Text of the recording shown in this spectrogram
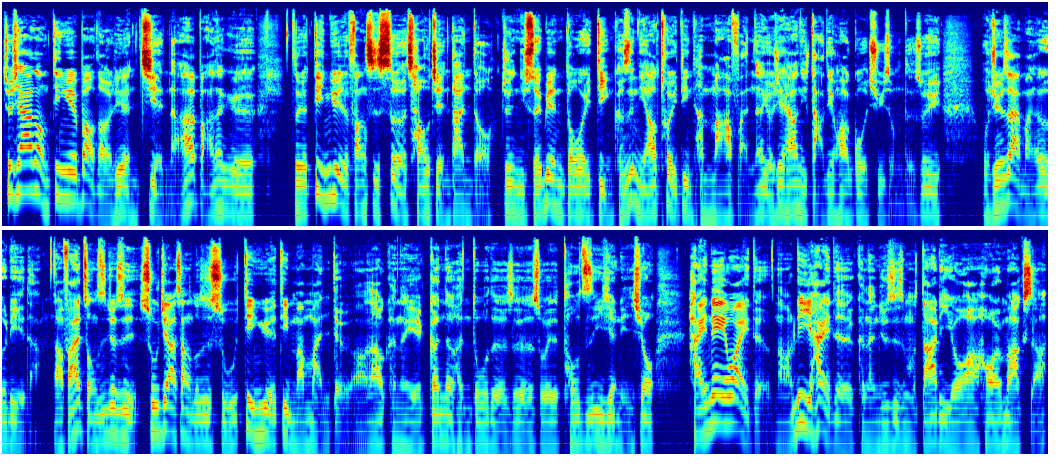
就像他那种订阅报道有些很贱呐，他把那个这个订阅的方式设的超简单的哦，就是你随便都会订，可是你要退订很麻烦，那有些还要你打电话过去什么的，所以我觉得这还蛮恶劣的啊。反正总之就是书架上都是书，订阅订满满的啊，然后可能也跟了很多的这个所谓的投资意见领袖，海内外的，然后厉害的可能就是什么达里欧啊、Howard Marks 啊。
